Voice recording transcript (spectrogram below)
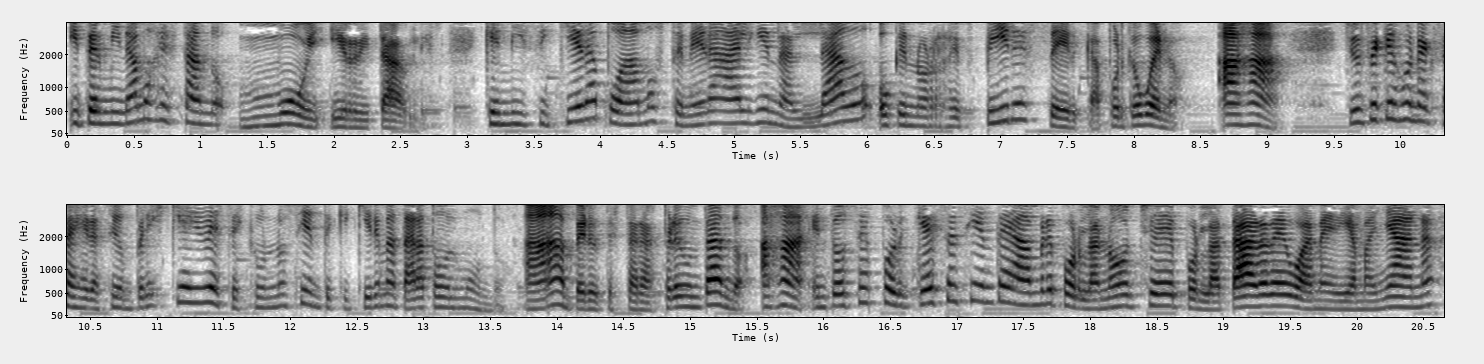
y terminamos estando muy irritables, que ni siquiera podamos tener a alguien al lado o que nos respire cerca, porque bueno, Ajá, yo sé que es una exageración, pero es que hay veces que uno siente que quiere matar a todo el mundo. Ah, pero te estarás preguntando, ajá, entonces, ¿por qué se siente hambre por la noche, por la tarde o a media mañana,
